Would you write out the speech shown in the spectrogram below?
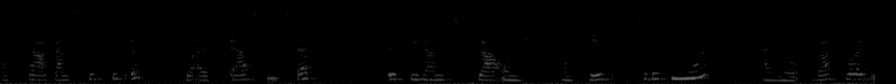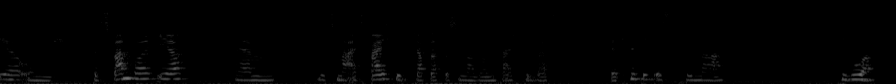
was da ganz wichtig ist, so als ersten Step, ist die ganz klar und konkret zu definieren. Also was wollt ihr und bis wann wollt ihr? Ähm, jetzt mal als Beispiel, ich glaube, das ist immer so ein Beispiel, was sehr typisch ist, Thema Figur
